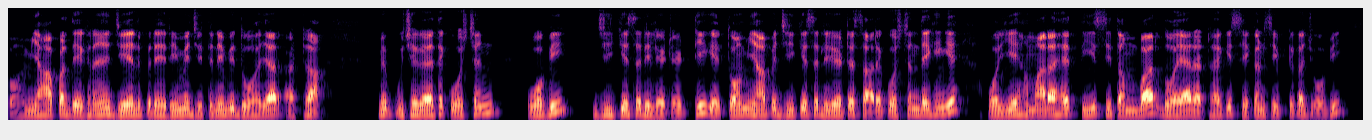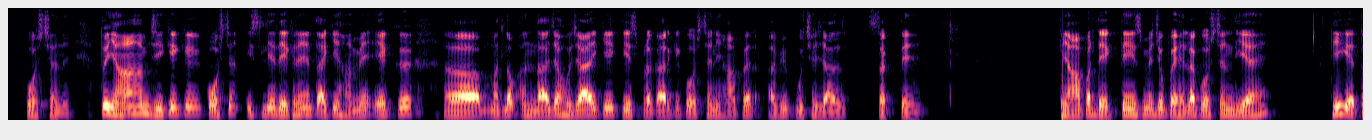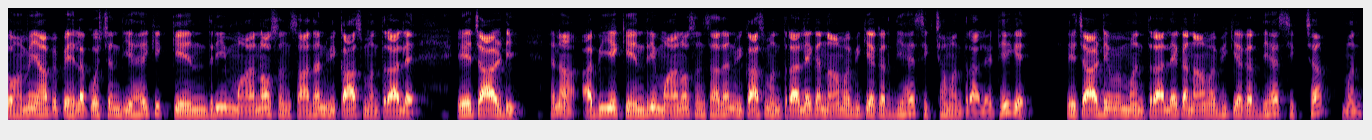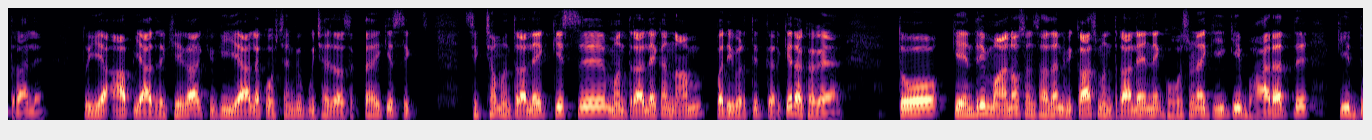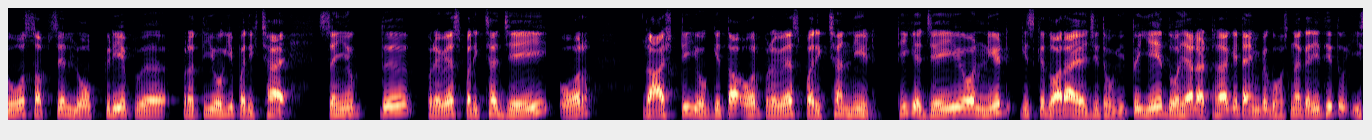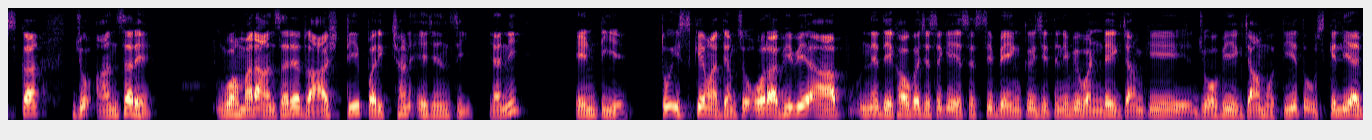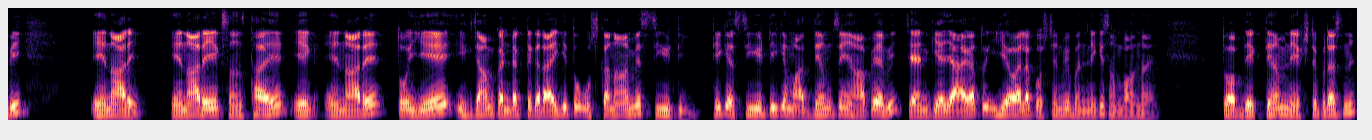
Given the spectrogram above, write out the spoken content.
तो हम यहाँ पर देख रहे हैं जेल प्रहरी में जितने भी 2018 में पूछे गए थे क्वेश्चन वो भी जीके से रिलेटेड ठीक है? तो हम यहाँ पे जीके से रिलेटेड सारे क्वेश्चन देखेंगे और ये हमारा है तीस सितंबर 2018 की सेकंड शिफ्ट का जो भी क्वेश्चन है। तो यहाँ हम जीके के क्वेश्चन इसलिए देख रहे हैं ताकि हमें एक आ, मतलब अंदाज़ा हो जाए कि किस प्रकार के क्वेश्चन यहाँ पर अभी पूछे जा सकते हैं। तो यहाँ पर देखते हैं इसमें जो पहला क्वेश्चन दिया है ठीक है तो हमें यहाँ पे पहला क्वेश्चन दिया है कि केंद्रीय मानव संसाधन विकास मंत्रालय, एचआरडी, है ना? अभी ये केंद्रीय मानव संसाधन विकास मंत्रालय का नाम अभी क्या कर दिया है? शिक्षा मंत्रालय, ठीक है? एचआरडी में मंत्रालय का नाम अभी क्या कर दिया है? शिक्षा मंत्रालय। तो ये आप याद रखिएगा, क्योंकि ये वाला क्वेश्चन भी पूछा जा सकता है कि शिक्षा मंत्रालय किस मंत्रालय का नाम परिवर्तित करके रखा गया है। तो केंद्रीय मानव संसाधन विकास मंत्रालय ने घोषणा की कि भारत की दो सबसे लोकप्रिय प्रतियोगी परीक्षाएँ संयुक्त प्रवेश परीक्षा जेई और राष्ट्रीय योग्यता और प्रवेश परीक्षा नीट। ठीक है, जेई और नीट किसके द्वारा आयोजित होगी? तो ये 2018 के टाइम पे घोषणा करी थी तो इसका जो आंसर है, वो हमारा आंसर है राष्ट्रीय परीक्षण एजेंसी, यानी एनटीए। तो इसके माध्यम से, और अभी भी आपने देखा होगा, जैसे कि एसएससी बैंक जितनी भी वनडे एग्ज़ाम की, जो भी एग्ज़ाम होती है तो उसके लिए अभी एनआरए एनआरए एक संस्था है, एक एनआरए तो ये एग्ज़ाम कंडक्ट कराएगी तो उसका नाम है सीईटी, ठीक है? सीईटी के माध्यम से यहाँ पे अभी चयन किया जाएगा तो ये वाला क्वेश्चन भी बनने की संभावना है। तो अब देखते हैं हम नेक्स्ट प्रश्न।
